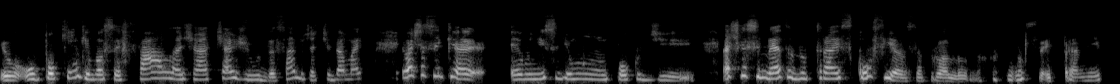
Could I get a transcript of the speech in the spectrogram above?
eu, o pouquinho que você fala já te ajuda, sabe? Já te dá mais. Eu acho assim que é, é o início de um, um pouco de. Acho que esse método traz confiança para o aluno. Não sei, para mim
